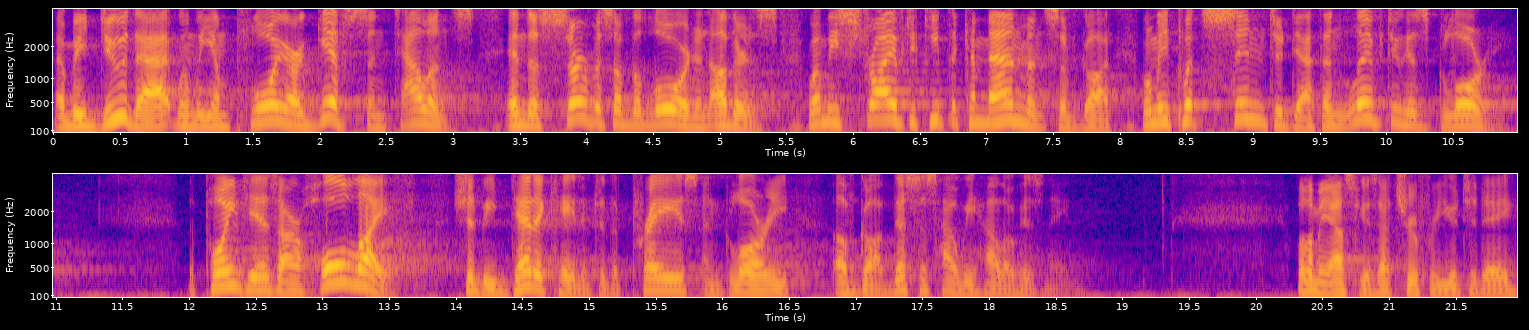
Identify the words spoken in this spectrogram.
And we do that when we employ our gifts and talents in the service of the Lord and others, when we strive to keep the commandments of God, when we put sin to death and live to His glory. The point is, our whole life should be dedicated to the praise and glory of God. This is how we hallow His name. Well, let me ask you, is that true for you today?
